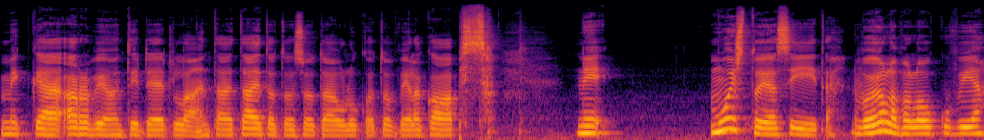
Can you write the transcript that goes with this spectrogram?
mikään arviointideadline tai taitotasotaulukot on vielä kaapissa. Niin muistoja siitä. Ne voi olla valokuvia,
